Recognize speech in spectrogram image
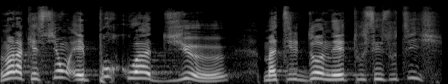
Maintenant, la question est pourquoi Dieu m'a-t-il donné tous ces outils?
